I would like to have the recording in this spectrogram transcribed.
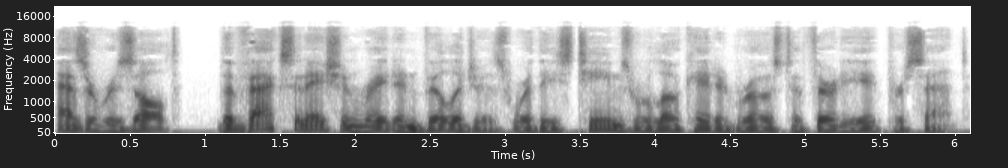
As a result, the vaccination rate in villages where these teams were located rose to 38%.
